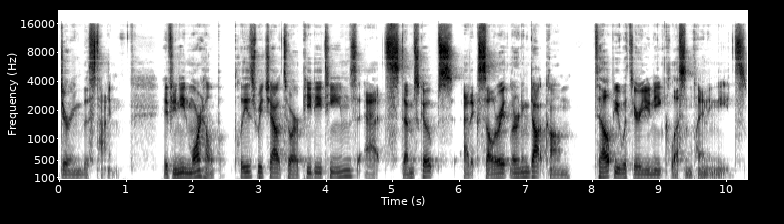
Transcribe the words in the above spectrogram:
during this time. If you need more help, please reach out to our PD teams at STEMscopes at acceleratelearning.com to help you with your unique lesson planning needs.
